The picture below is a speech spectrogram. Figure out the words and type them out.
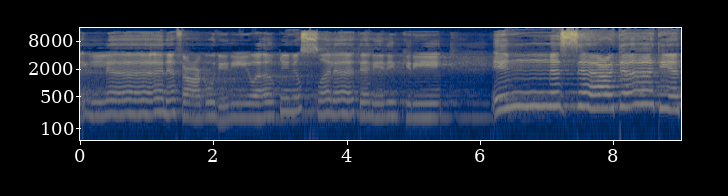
إلا أنا فاعبدني وأقم الصلاة لذكري. إن الساعة آتية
